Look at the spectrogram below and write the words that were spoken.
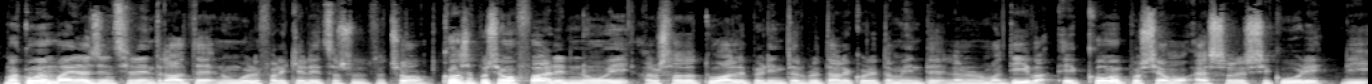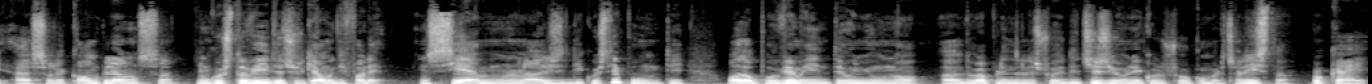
Ma come mai l'Agenzia delle Entrate non vuole fare chiarezza su tutto ciò? Cosa possiamo fare noi allo stato attuale per interpretare correttamente la normativa e come possiamo essere sicuri di essere compliance? In questo video cerchiamo di fare insieme un'analisi di questi punti, ma dopo ovviamente ognuno eh, dovrà prendere le sue decisioni col suo commercialista. Ok,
